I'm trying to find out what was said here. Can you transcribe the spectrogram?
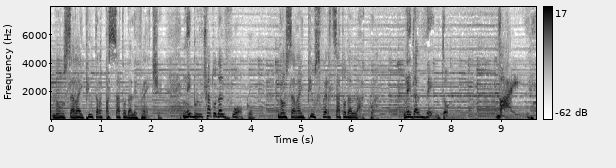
non sarai più trapassato dalle frecce, né bruciato dal fuoco, non sarai più sferzato dall'acqua, né dal vento. Vai!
